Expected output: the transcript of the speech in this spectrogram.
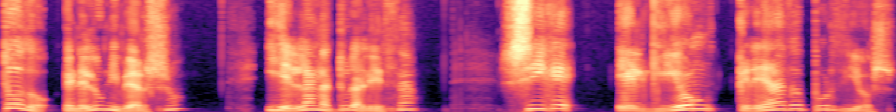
Todo en el universo y en la naturaleza sigue el guion creado por Dios.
